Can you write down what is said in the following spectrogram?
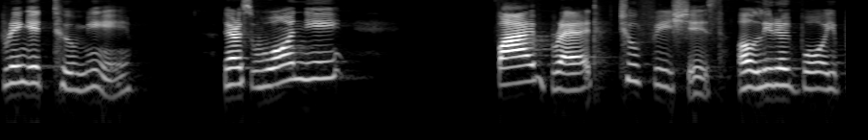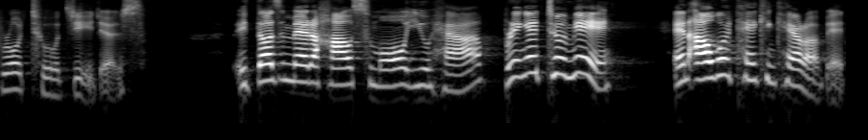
bring it to me. There's only five bread, two fishes, a little boy brought to Jesus. It doesn't matter how small you have, bring it to me, and I will take care of it.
